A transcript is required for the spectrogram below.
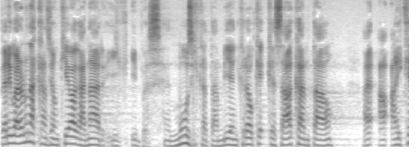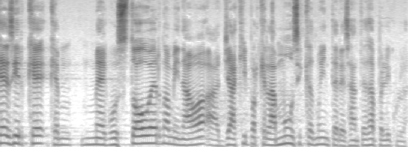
pero igual era una canción que iba a ganar. Y, y pues en música también creo que, que estaba cantado. Hay, hay que decir que, que me gustó ver nominado a Jackie porque la música es muy interesante esa película.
